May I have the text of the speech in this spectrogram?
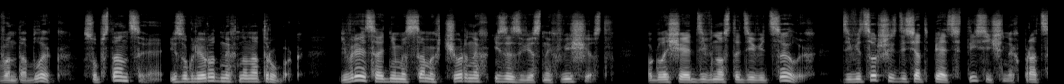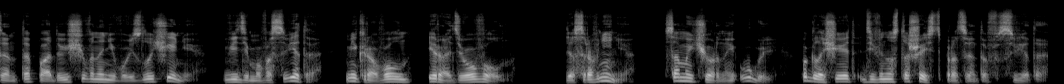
Вантаблэк — субстанция из углеродных нанотрубок, является одним из самых черных из известных веществ, поглощает 99,965% падающего на него излучения, видимого света микроволн и радиоволн. Для сравнения, самый черный уголь поглощает 96% света.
